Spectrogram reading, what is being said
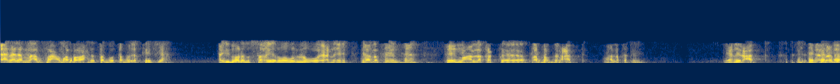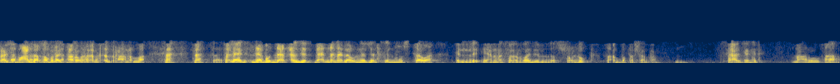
أنا لما أرفعه مرة واحدة طب طب كيف يعني؟ أجد ولد الصغير وأقول له يعني يلا فين؟ ها؟ فين معلقة آه، طرف عبد العبد؟ معلقة إيه؟ يعني إيه العبد؟ بلاش معلقة بلاش سبحان الله. ف- ف- فلازم لابد أن أنزل لأن أنا لو نزلت المستوى اللي يعني مثلا الرجل الصعلوك تأبط شرا. فعل كده. معروف. آه.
